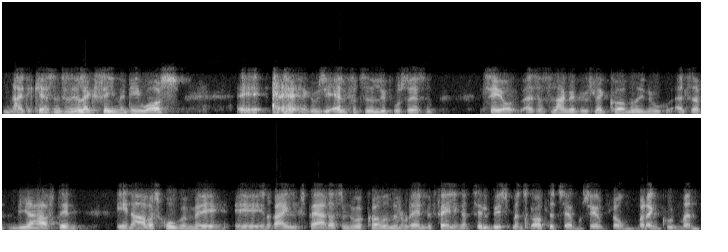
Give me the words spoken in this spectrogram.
nej, det kan jeg sådan set heller ikke se, men det er jo også øh, kan man sige, alt for tidligt i processen. Til, altså, så langt er vi jo slet ikke kommet endnu. Altså, vi har haft en, en arbejdsgruppe med øh, en række eksperter, som nu er kommet med nogle anbefalinger til, hvis man skal opdatere museumsloven, hvordan kunne man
